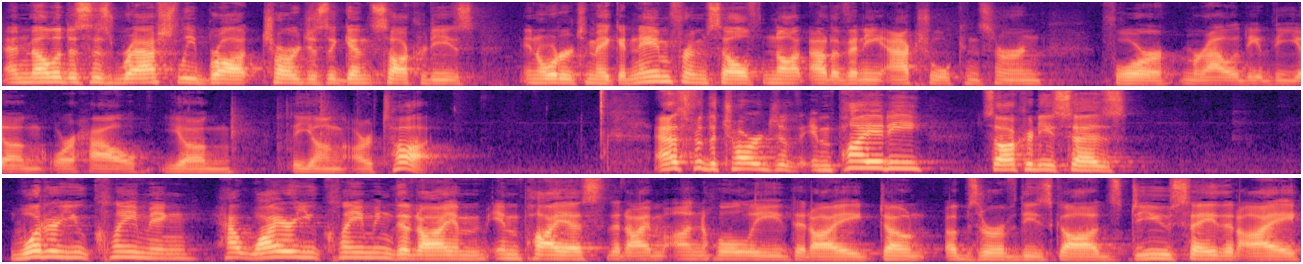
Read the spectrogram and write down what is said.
and Meletus has rashly brought charges against Socrates in order to make a name for himself, not out of any actual concern for morality of the young or how young the young are taught. As for the charge of impiety, Socrates says, what are you claiming? How, why are you claiming that I am impious, that I'm unholy, that I don't observe these gods? Do you say that I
